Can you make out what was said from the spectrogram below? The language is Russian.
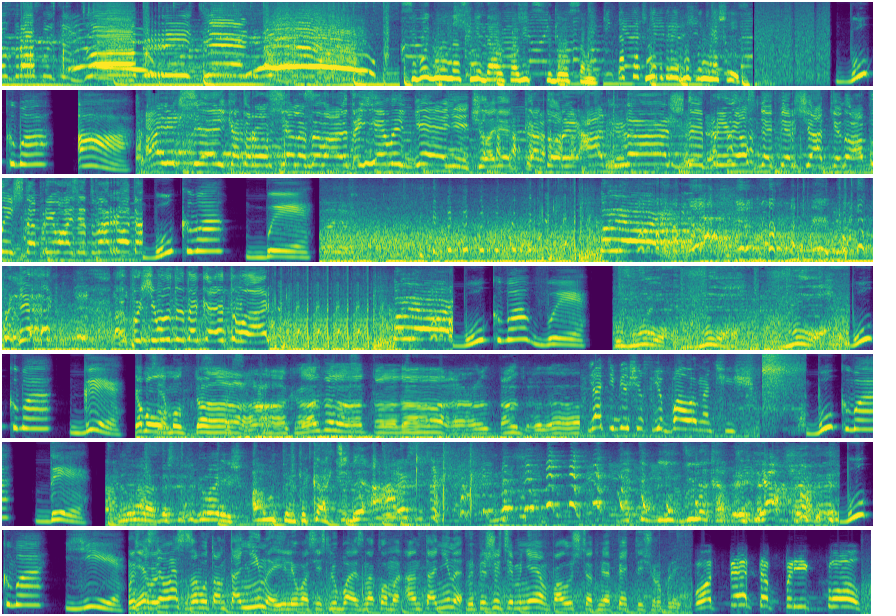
Друзья, здравствуйте! Добрый день! Сегодня у нас недоалфавит с Фидосом. так как некоторые буквы не нашлись. Буква А. Алексей, которого все называют Евгений, человек, который однажды привез мне перчатки, но обычно привозит ворота. Буква Б. Блядь! А почему ты такая тварь? Буква В. Во, во, во. Буква Г. Да Я тебе сейчас ебало начищу. Буква Д. ладно, что ты говоришь? А вот это как тебе? А? Это бледина Буква Е. Если вас зовут Антонина или у вас есть любая знакомая Антонина, напишите мне, вы получите от меня 5000 рублей. Вот это прикол!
